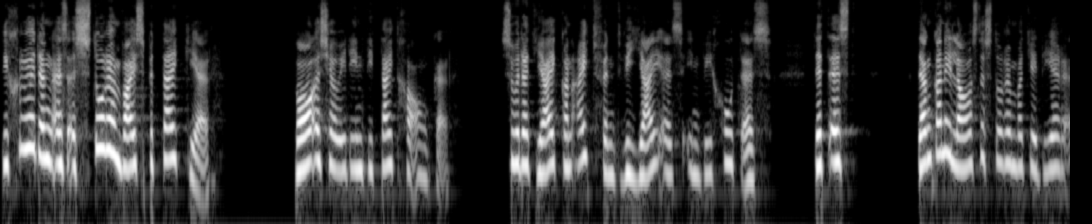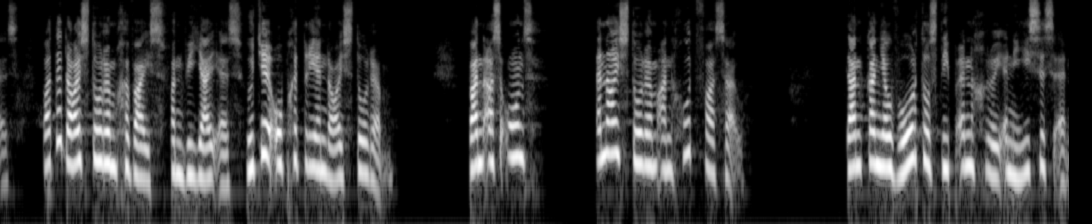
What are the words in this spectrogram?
die groot ding is 'n storm wys baie keer waar is jou identiteit geanker sodat jy kan uitvind wie jy is en wie God is. Dit is Dink aan die laaste storm wat jy deur is. Wat het daai storm gewys van wie jy is? Hoe het jy opgetree in daai storm? Want as ons in daai storm aan God vashou, dan kan jou wortels diep ingroei in Jesus in,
